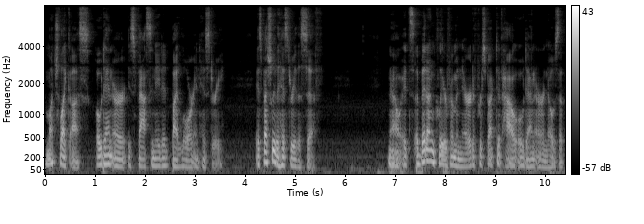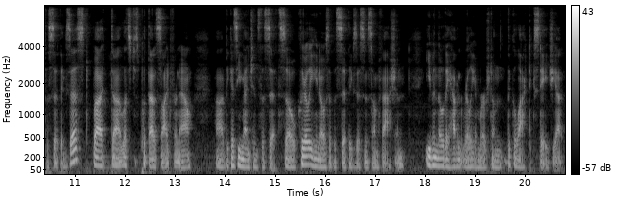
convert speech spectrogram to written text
Much like us, Odan Ur is fascinated by lore and history, especially the history of the Sith. Now, it's a bit unclear from a narrative perspective how Odan Ur knows that the Sith exist, but uh, let's just put that aside for now, uh, because he mentions the Sith, so clearly he knows that the Sith exist in some fashion, even though they haven't really emerged on the galactic stage yet.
